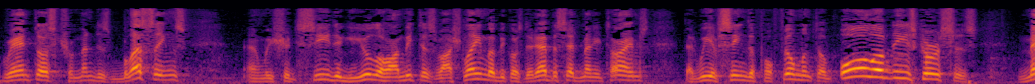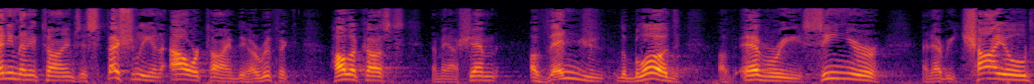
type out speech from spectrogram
grant us tremendous blessings, and we should see the Geulah Hamitas Vashlema, because the Rebbe said many times that we have seen the fulfillment of all of these curses many, many times, especially in our time, the horrific Holocaust, and may Hashem avenge the blood of every senior and every child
